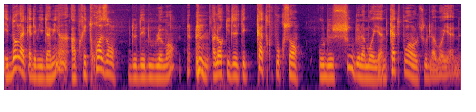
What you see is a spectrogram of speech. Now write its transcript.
Et dans l'académie d'Amiens, après trois ans de dédoublement, alors qu'ils étaient 4% au-dessous de la moyenne, 4 points au-dessous de la moyenne,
